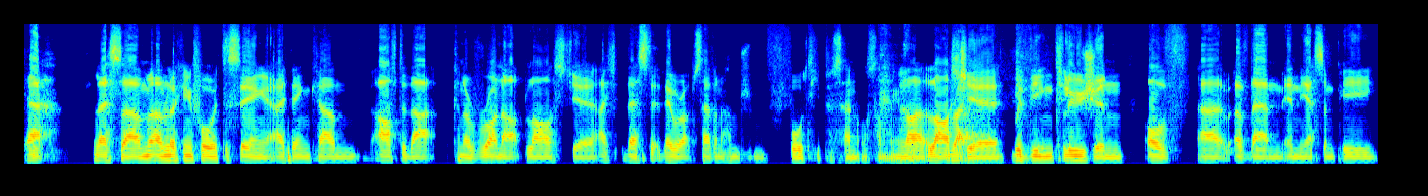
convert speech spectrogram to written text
Yeah, let's. Um, I'm looking forward to seeing it. I think um, after that kind of run up last year, I, they were up 740 percent or something last right. year with the inclusion of uh, of them in the S and P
